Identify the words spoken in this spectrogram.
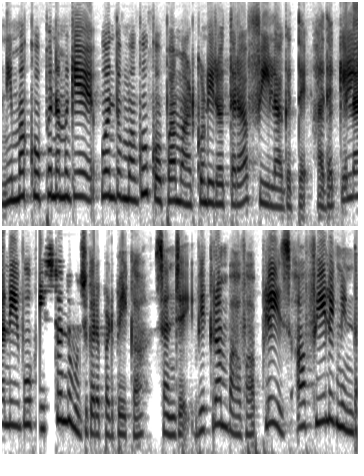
ನಿಮ್ಮ ಕೋಪ ನಮಗೆ ಒಂದು ಮಗು ಕೋಪ ಮಾಡ್ಕೊಂಡಿರೋ ತರ ಫೀಲ್ ಆಗುತ್ತೆ. ಅದಕ್ಕೆಲ್ಲ ನೀವು ಇಷ್ಟೊಂದು ಮುಜುಗರ ಪಡ್ಬೇಕಾ? ಸಂಜಯ್, ವಿಕ್ರಮ್ ಬಾವ ಪ್ಲೀಸ್ ಆ ಫೀಲಿಂಗ್ನಿಂದ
